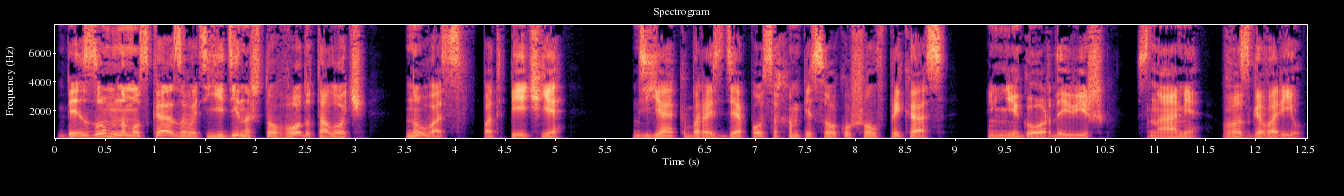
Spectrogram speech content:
Безумному сказывать едино, что воду толочь. Ну вас в подпечье. Дьяк, бороздя посохом песок, ушел в приказ. «Не гордый, вишь, с нами возговорил».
